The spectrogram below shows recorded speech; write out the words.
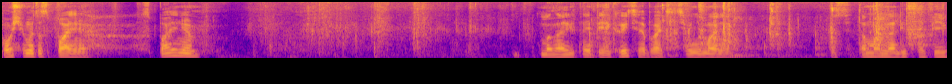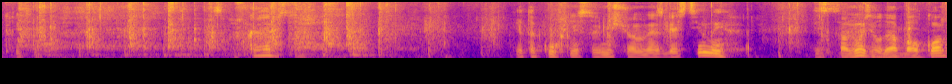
В общем, это спальня. Спальня. Монолитное перекрытие, обратите внимание. То есть это монолитное перекрытие. Спускаемся. Это кухня, совмещенная с гостиной. Здесь санузел, да, балкон.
